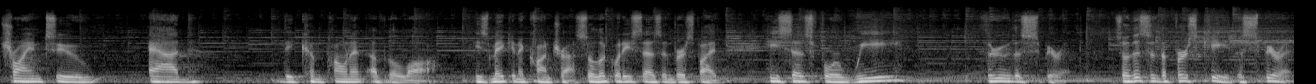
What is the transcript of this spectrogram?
trying to add the component of the law. He's making a contrast. So look what he says in verse 5. He says, For we through the Spirit. So this is the first key the Spirit.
